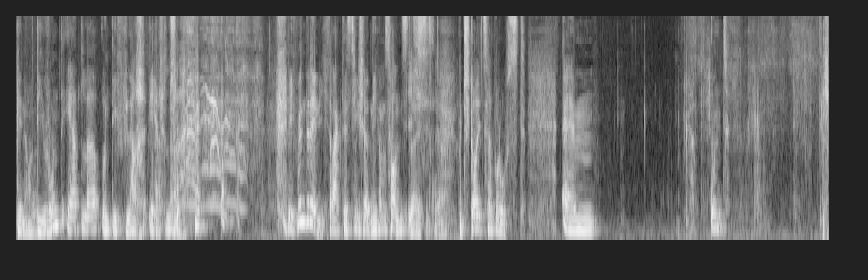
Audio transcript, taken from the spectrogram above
genau. Die Runderdler und die Flacherdler. ich bin drin, ich trage das T-Shirt nicht umsonst. Ich- also, ja. Mit stolzer Brust. Ähm, und ich,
